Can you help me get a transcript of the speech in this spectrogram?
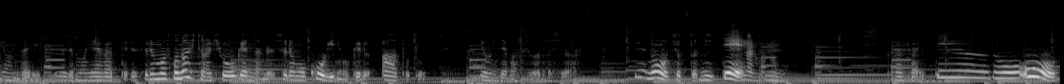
読んだりそれで盛り上がってる。それもその人の表現なのでそれも講義におけるアートと読んでます私は。そういうのをちょっと見てなるほど。うんくださいっていうのを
